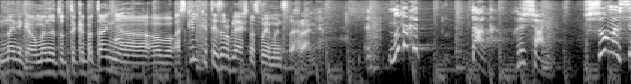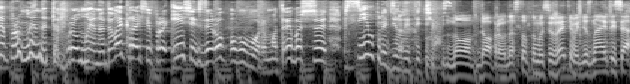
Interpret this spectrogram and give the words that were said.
Наденька, у мене тут таке питання. А скільки ти заробляєш на своєму інстаграмі? Ну так і так, Гришань. Що ми все про мене та про мене? Давай краще про інших зірок поговоримо. Треба ж е, всім приділити час. Ну добре, у наступному сюжеті ви дізнаєтеся,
